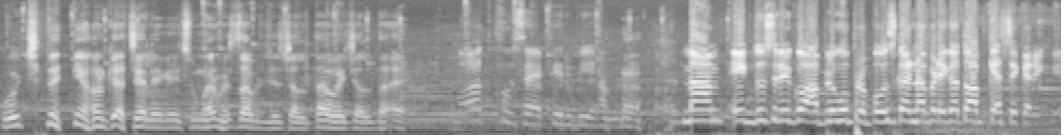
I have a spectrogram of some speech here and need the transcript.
कुछ नहीं और क्या चलेगा इस उम्र में सब जो चलता है वही चलता है। बहुत खुश है फिर भी हम मैम एक दूसरे को आप लोगों को प्रपोज करना पड़ेगा तो आप कैसे करेंगे?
